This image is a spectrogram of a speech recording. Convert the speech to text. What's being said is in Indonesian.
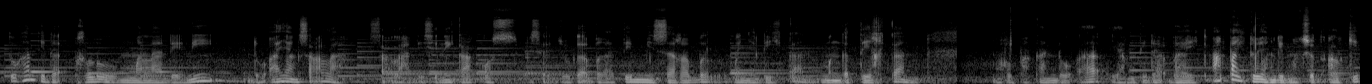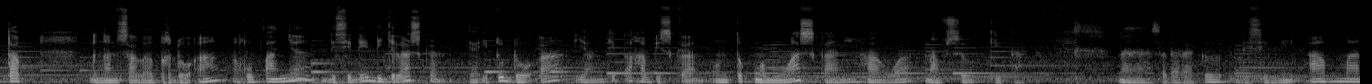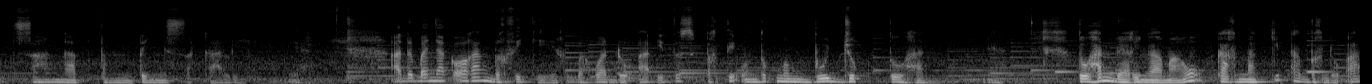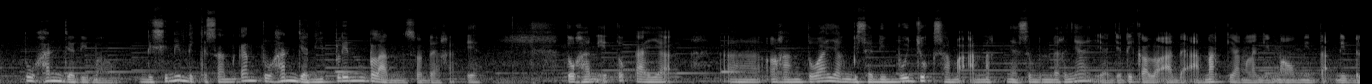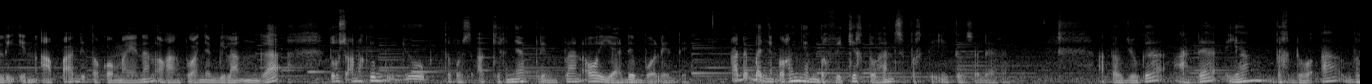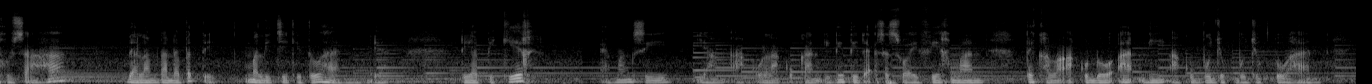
Tuhan tidak perlu meladeni doa yang salah. Salah di sini kakos bisa juga berarti miserable, menyedihkan, menggetirkan, merupakan doa yang tidak baik. Apa itu yang dimaksud Alkitab dengan salah berdoa? Rupanya di sini dijelaskan, yaitu doa yang kita habiskan untuk memuaskan hawa nafsu kita. Nah, saudaraku, di sini amat sangat penting sekali. Ya. Ada banyak orang berpikir bahwa doa itu seperti untuk membujuk Tuhan. Tuhan dari nggak mau karena kita berdoa Tuhan jadi mau. Di sini dikesankan Tuhan jadi plin plan saudara ya. Tuhan itu kayak uh, orang tua yang bisa dibujuk sama anaknya sebenarnya ya jadi kalau ada anak yang lagi mau minta dibeliin apa di toko mainan orang tuanya bilang enggak terus anaknya bujuk terus akhirnya plin plan oh iya deh boleh deh ada banyak orang yang berpikir Tuhan seperti itu saudara atau juga ada yang berdoa berusaha dalam tanda petik meliciki Tuhan ya. Dia pikir emang sih yang aku lakukan ini tidak sesuai firman tapi kalau aku doa nih aku bujuk-bujuk Tuhan.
